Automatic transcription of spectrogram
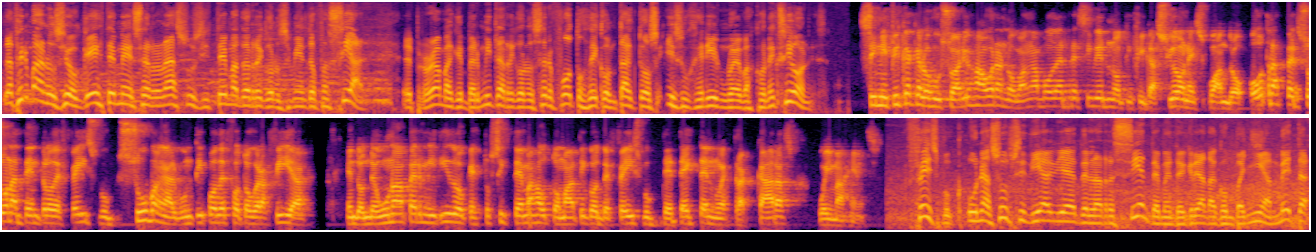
La firma anunció que este mes cerrará su sistema de reconocimiento facial, el programa que permite reconocer fotos de contactos y sugerir nuevas conexiones. Significa que los usuarios ahora no van a poder recibir notificaciones cuando otras personas dentro de Facebook suban algún tipo de fotografía en donde uno ha permitido que estos sistemas automáticos de Facebook detecten nuestras caras o imágenes. Facebook, una subsidiaria de la recientemente creada compañía Meta,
